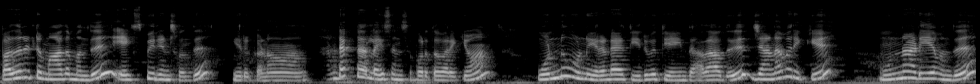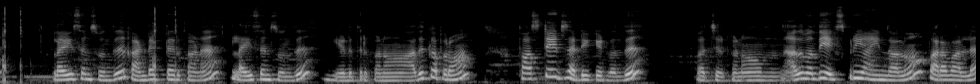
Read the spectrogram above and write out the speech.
பதினெட்டு மாதம் வந்து எக்ஸ்பீரியன்ஸ் வந்து இருக்கணும். கண்டக்டர் லைசன்ஸை பொறுத்த வரைக்கும் ஒன்று ஒன்று இரண்டாயிரத்தி இருபத்தி ஐந்து அதாவது ஜனவரிக்கு முன்னாடியே வந்து லைசன்ஸ் வந்து கண்டக்டருக்கான லைசன்ஸ் வந்து எடுத்திருக்கணும். அதுக்கப்புறம் ஃபஸ்ட் எய்ட் சர்டிஃபிகேட் வந்து வச்சுருக்கணும். அது வந்து எக்ஸ்பிரி ஆயிருந்தாலும் பரவாயில்ல.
